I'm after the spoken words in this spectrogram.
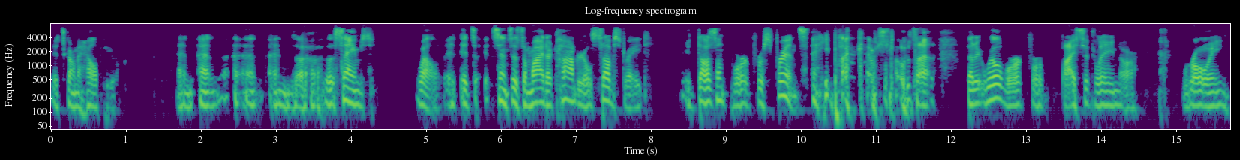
it's going to help you and and and, and uh, the same. Well, it, it's since it's a mitochondrial substrate, it doesn't work for sprints. Any biochemist knows that, but it will work for bicycling or rowing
